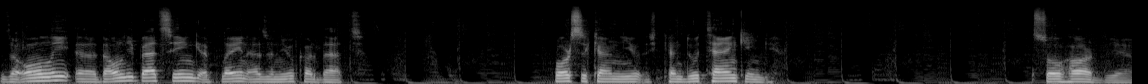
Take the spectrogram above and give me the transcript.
the only uh, the only bad thing a plane as a nuker that Force can you can do tanking so hard, yeah.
